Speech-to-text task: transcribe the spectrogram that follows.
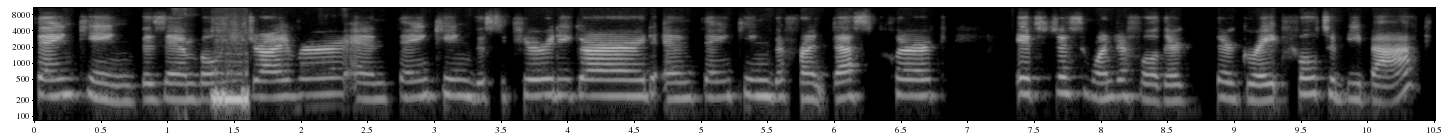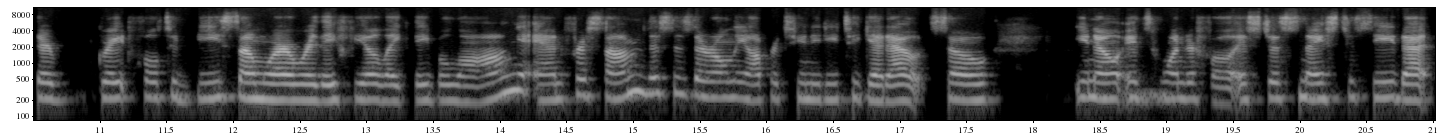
thanking the Zamboni driver and thanking the security guard and thanking the front desk clerk. It's just wonderful. They're they're grateful to be back. They're grateful to be somewhere where they feel like they belong. And for some, this is their only opportunity to get out. So, you know, it's wonderful. It's just nice to see that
